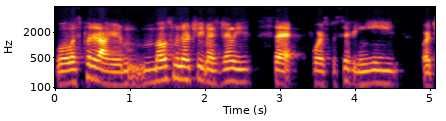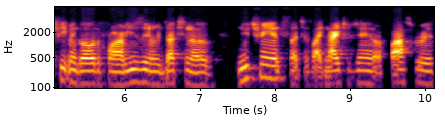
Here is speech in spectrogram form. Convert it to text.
well, let's put it out here. Most manure treatment is generally set for a specific need or treatment goal of the farm, usually in reduction of nutrients such as like nitrogen or phosphorus,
